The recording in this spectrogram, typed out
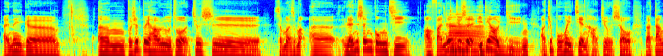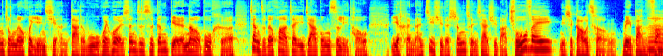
呃那个嗯不是对号入座，就是什么什么呃人身攻击。哦，反正就是一定要赢啊，就不会见好就收。那当中呢，会引起很大的误会，或者甚至是跟别人闹不和。这样子的话，在一家公司里头也很难继续的生存下去吧？除非你是高层，没办法。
